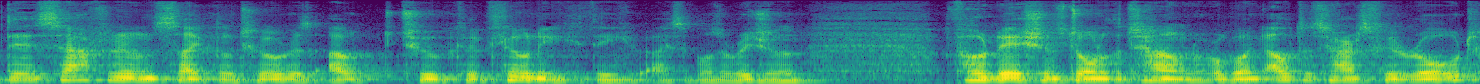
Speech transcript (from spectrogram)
this afternoon cycle tour is out to Kilclooney, the I suppose original foundation stone of the town. We're going out to Sarsfield Road.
